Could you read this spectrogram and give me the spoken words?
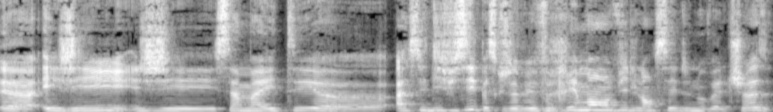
Euh, et j'ai, j'ai, ça m'a été assez difficile parce que j'avais vraiment envie de lancer de nouvelles choses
